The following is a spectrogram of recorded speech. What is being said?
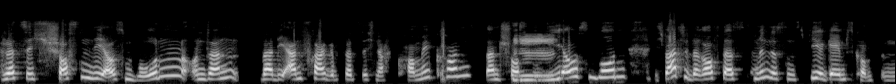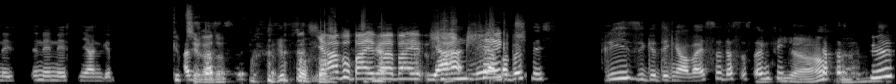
plötzlich schossen die aus dem Boden und dann war die Anfrage plötzlich nach Comic-Cons, dann schossen Mhm. die aus dem Boden. Ich warte darauf, dass es mindestens vier Gamescoms in, in den nächsten Jahren gibt. Gibt's hier Also das gerade. gibt's doch schon. Ja, wobei Ja. bei, bei ja, Fun nee, aber wirklich riesige Dinger, weißt du? Das ist irgendwie, ich Ja. habe das Gefühl,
